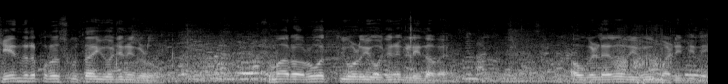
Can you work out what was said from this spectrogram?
ಕೇಂದ್ರ ಪುರಸ್ಕೃತ ಯೋಜನೆಗಳು ಸುಮಾರು ಅರವತ್ತೇಳು ಯೋಜನೆಗಳಿದ್ದಾವೆ ಅವುಗಳನ್ನೆಲ್ಲ ರಿವ್ಯೂ ಮಾಡಿದ್ದೀನಿ.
